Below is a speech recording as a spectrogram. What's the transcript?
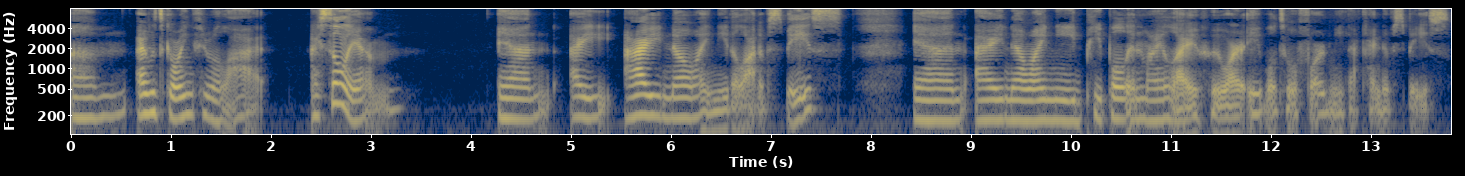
Um, I was going through a lot. I still am and I I know I need a lot of space and I know I need people in my life who are able to afford me that kind of space.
